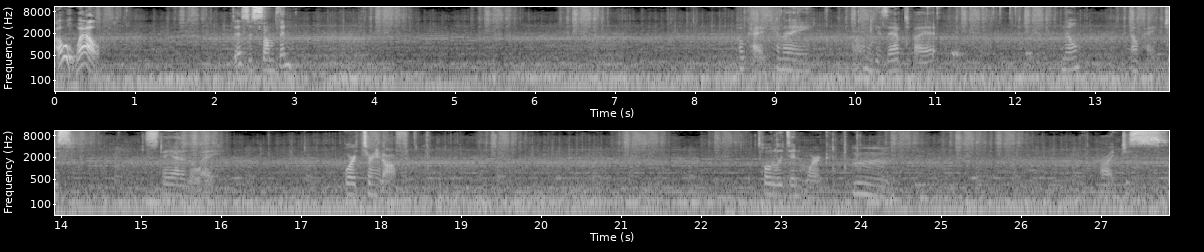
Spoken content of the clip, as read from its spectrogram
Oh, well. This is something. Okay, can I... I don't want to get zapped by it. No? Okay, just stay out of the way. Or turn it off. Totally didn't work. Hmm. Alright, just...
